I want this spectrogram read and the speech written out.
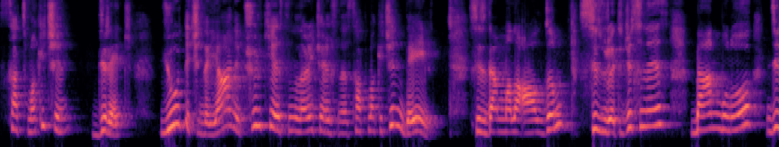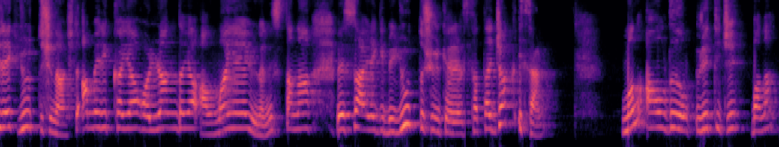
satmak için direkt yurt içinde yani Türkiye sınırları içerisinde satmak için değil. Sizden malı aldım, siz üreticisiniz. Ben bunu direkt yurt dışına işte Amerika'ya, Hollanda'ya, Almanya'ya, Yunanistan'a vesaire gibi yurt dışı ülkelere satacak isem Mal aldığım üretici bana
